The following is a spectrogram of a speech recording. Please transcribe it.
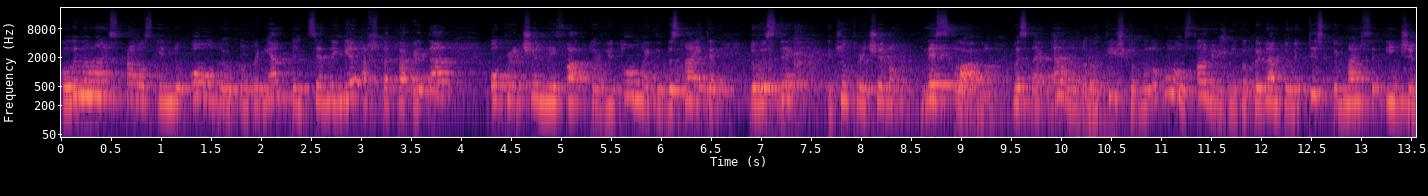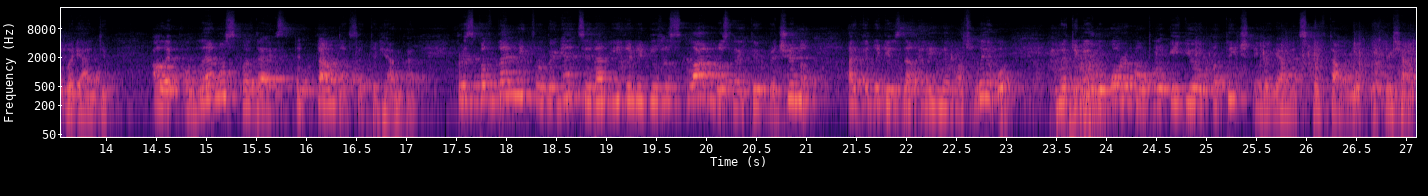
коли ми маємо справу з індукованою кров'янкою, це не є аж така біда, бо причинний фактор відомий, і ви знаєте, довести цю причину не складно. Ми знаємо елодоротичну, голову, сонячну кров'янку від тиску і мається інших варіантів. Але проблему складає спонтанна сатогянка. При спонтанній кров'янці нам іноді дуже складно знайти причину, а іноді взагалі неможливо. І ми тоді говоримо про ідіопатичний варіант спонтанної кров'янки.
